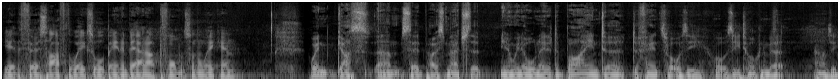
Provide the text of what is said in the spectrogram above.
yeah, the first half of the week's all been about our performance on the weekend. When Gus um, said post match that you know we all needed to buy into defence, what was he what was he talking about, Harmsy?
